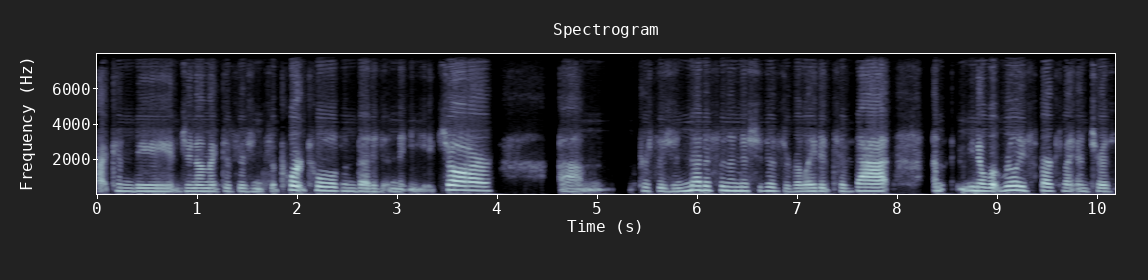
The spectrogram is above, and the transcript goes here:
that can be genomic decision support tools embedded in the EHR. Um, precision medicine initiatives are related to that. And you know what really sparked my interest,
